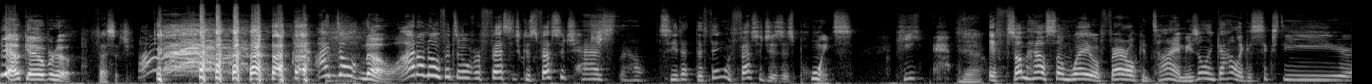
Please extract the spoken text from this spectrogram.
Yeah, okay, over who? Fessage. I don't know. I don't know if it's over Fessage because Fessage has. well, see that the thing with Fessage is his points. He, Yeah. if somehow, some way O'Farrell can tie him, he's only got like a sixty. eh,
